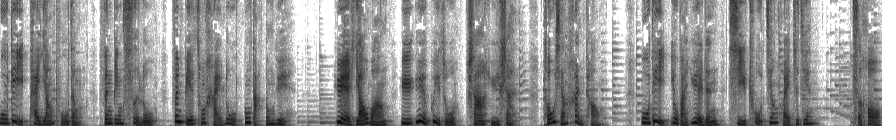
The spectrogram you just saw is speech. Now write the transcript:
武帝派杨仆等。分兵四路，分别从海路攻打东越。越姚王与越贵族杀于善，投降汉朝。武帝又把越人洗处江淮之间。此后，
